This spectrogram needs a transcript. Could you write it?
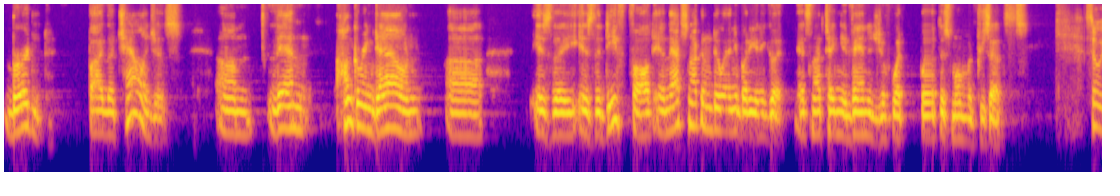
burdened by the challenges, um, then hunkering down uh, is the is the default, and that's not going to do anybody any good. It's not taking advantage of what what this moment presents. So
